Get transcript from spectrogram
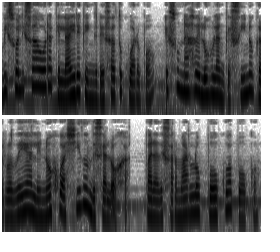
Visualiza ahora que el aire que ingresa a tu cuerpo es un haz de luz blanquecino que rodea el enojo allí donde se aloja para desarmarlo poco a poco.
